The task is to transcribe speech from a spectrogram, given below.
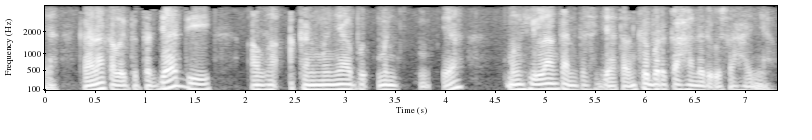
Ya, karena kalau itu terjadi, Allah akan menyabut men, ya, menghilangkan kesejahteraan, keberkahan dari usahanya.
